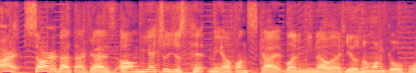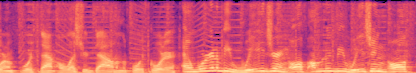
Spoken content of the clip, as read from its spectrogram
Alright, sorry about that, guys. Um, he actually just hit me up on Skype, letting me know that he doesn't want to go for it on fourth down, unless you're down in the fourth quarter. And we're going to be wagering off, I'm going to be wagering off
